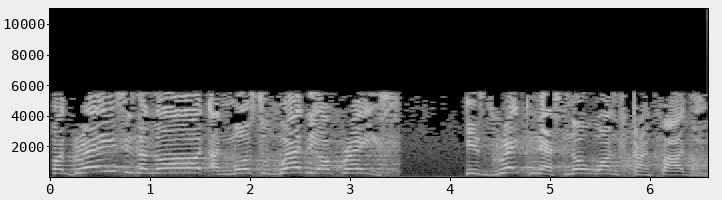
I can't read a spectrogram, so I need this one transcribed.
For grace is the Lord and most worthy of praise. His greatness no one can fathom.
